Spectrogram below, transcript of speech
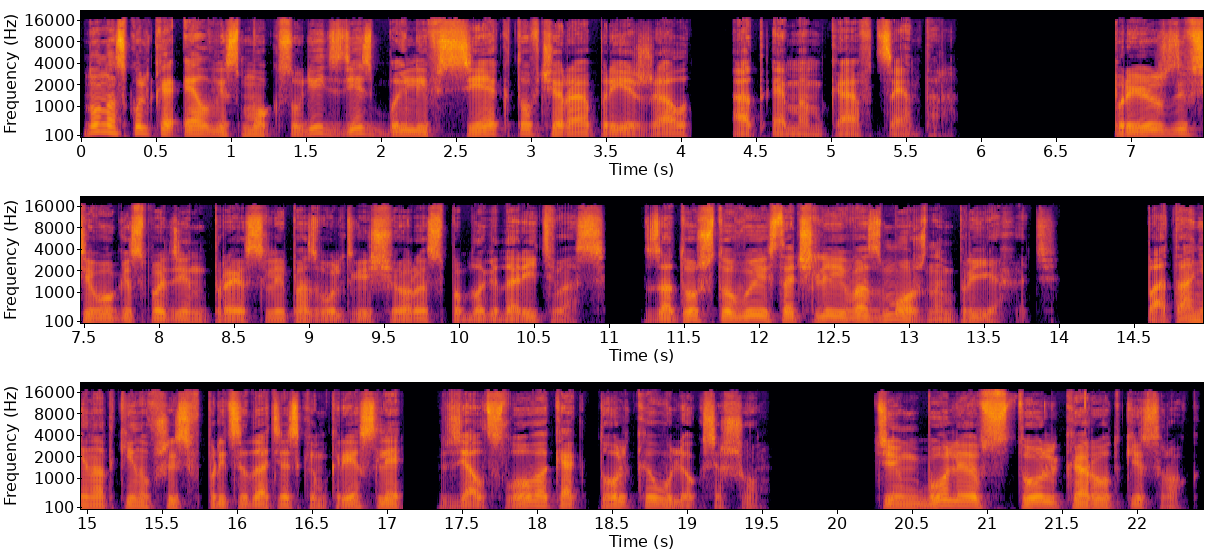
Но, насколько Элвис мог судить, здесь были все, кто вчера приезжал от ММК в центр. «Прежде всего, господин Пресли, позвольте еще раз поблагодарить вас за то, что вы сочли возможным приехать». Потанин, откинувшись в председательском кресле, взял слово, как только улегся шум. «Тем более в столь короткий срок.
